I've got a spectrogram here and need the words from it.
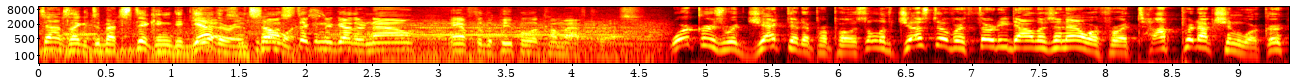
Sounds like it's about sticking together yes, in it's some about ways. sticking together now and for the people that come after us. Workers rejected a proposal of just over $30 an hour for a top production worker,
